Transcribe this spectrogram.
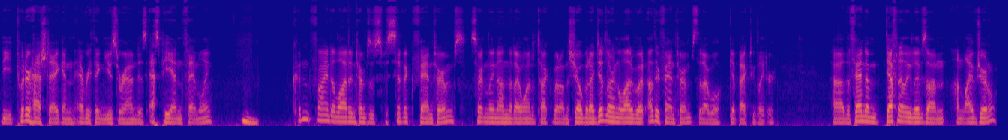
the Twitter hashtag and everything used around is SPN Family. Hmm. Couldn't find a lot in terms of specific fan terms, certainly none that I want to talk about on the show, but I did learn a lot about other fan terms that I will get back to later. Uh, the fandom definitely lives on, on LiveJournal.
